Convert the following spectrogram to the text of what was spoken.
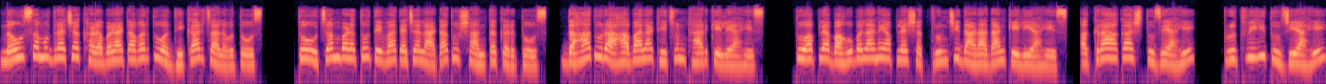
नऊ समुद्राच्या खळबळाटावर तू अधिकार चालवतोस. तो उचंबळतो तेव्हा त्याच्या लाटा तू शांत करतोस. दहा तू राहाबाला ठेचून ठार केले आहेस. तू आपल्या बाहुबलाने आपल्या शत्रूंची दाणादाण केली आहेस. अकरा आकाश तुझे आहे. पृथ्वीही तुझी आहे.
